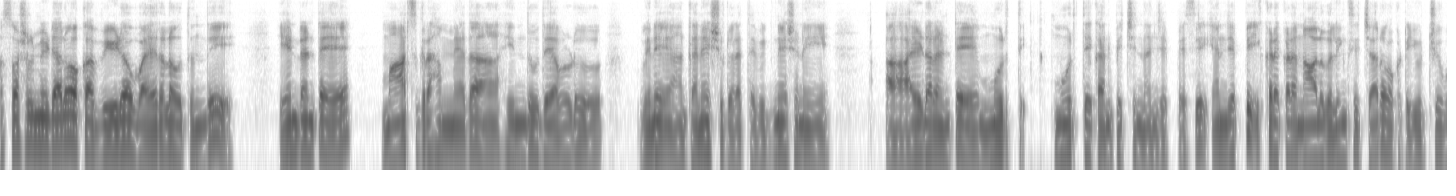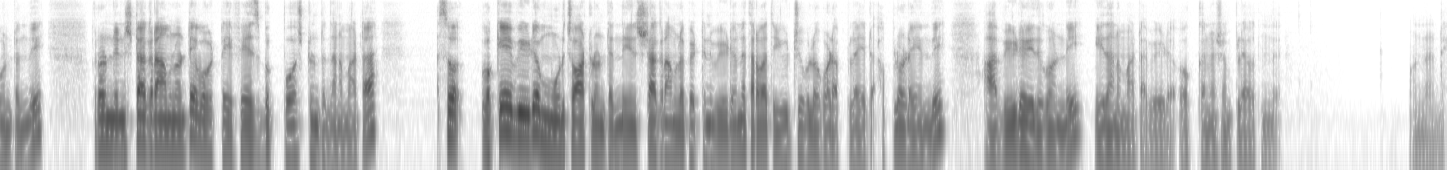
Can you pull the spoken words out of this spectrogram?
సోషల్ మీడియాలో ఒక వీడియో వైరల్ అవుతుంది. ఏంటంటే మార్స్ గ్రహం మీద హిందూ దేవుడు వినే గణేశుడు లేకపోతే విఘ్నేశుని ఐడల్ అంటే మూర్తి. మూర్తి కనిపించిందని చెప్పేసి అని చెప్పి ఇక్కడెక్కడ నాలుగు లింక్స్ ఇచ్చారు. ఒకటి యూట్యూబ్ ఉంటుంది. రెండు ఇన్స్టాగ్రామ్లు ఉంటే ఒకటి ఫేస్‌బుక్ పోస్ట్ ఉంటుందనమాట. సో, ఒకే వీడియో మూడు చోట్ల ఉంటుంది. ఇన్‌స్టాగ్రామ్‌లో పెట్టిన వీడియోనే తర్వాత యూట్యూబ్‌లో కూడా అప్లై అప్‌లోడ్ అయింది. ఆ వీడియో ఇదిగోండి. ఇదనమాట వీడియో. ఒక్క నిమిషం ప్లే అవుతుంది. ఉండండి.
